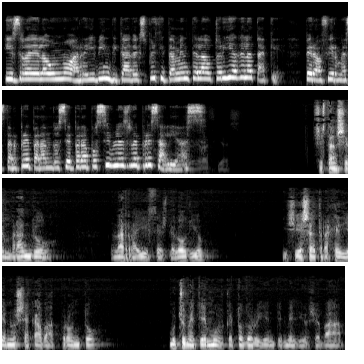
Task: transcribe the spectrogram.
Israel aún no ha reivindicado explícitamente la autoría del ataque, pero afirma estar preparándose para posibles represalias. Se están sembrando las raíces del odio y si esa tragedia no se acaba pronto, mucho me temo que todo el Oriente Medio se va a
